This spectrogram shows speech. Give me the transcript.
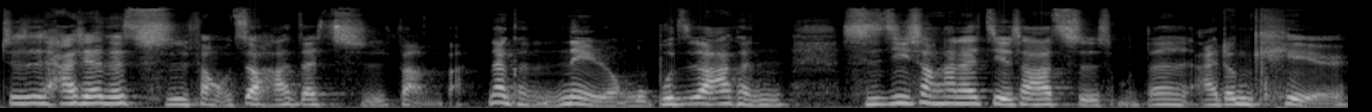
就是他现在在吃饭，我知道他在吃饭吧。那可能内容我不知道，他可能实际上他在介绍他吃什么，但是 I don't care。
